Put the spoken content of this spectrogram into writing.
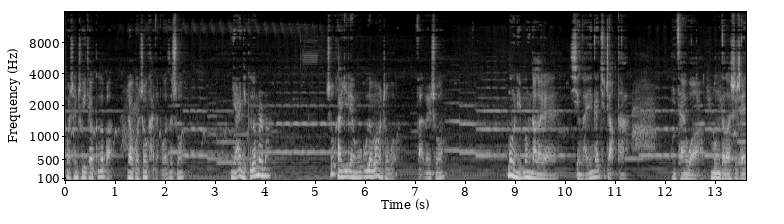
我伸出一条胳膊，绕过周凯的脖子，说：“你爱你哥们儿吗？”周凯一脸无辜地望着我，反问说：“梦里梦到的人，醒来应该去找他。你猜我梦到的是谁？”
